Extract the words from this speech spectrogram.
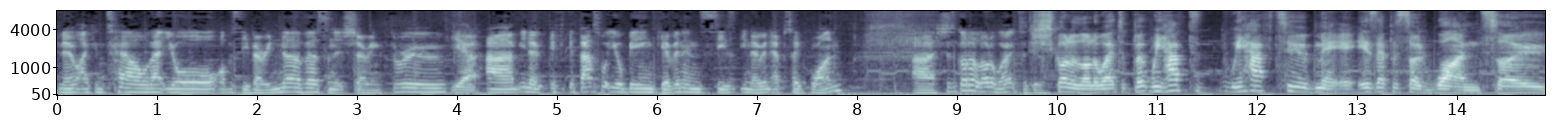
you know, I can tell that you're obviously very nervous and it's showing through. Yeah. Um, you know, if, if that's what you're being given in season, you know, in episode one, uh, she's got a lot of work to do. She's got a lot of work to, but we have to we have to admit it is episode one, so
